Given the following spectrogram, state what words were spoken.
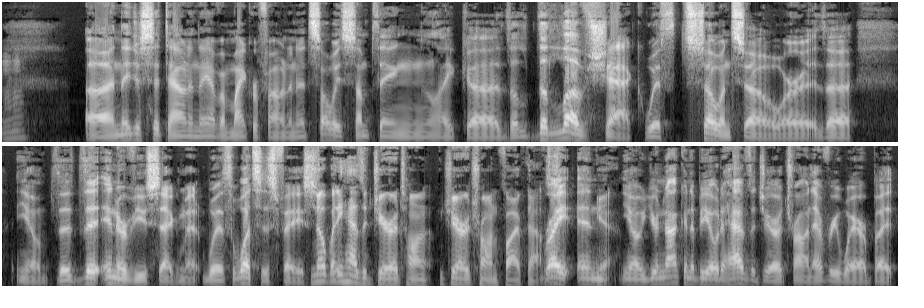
Uh, and they just sit down and they have a microphone, and it's always something like uh, the the Love Shack with so and so, or the you know the the interview segment with what's his face. Nobody has a Geratron Geratron five thousand. Right, and Yeah. you know you're not going to be able to have the Geratron everywhere, but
